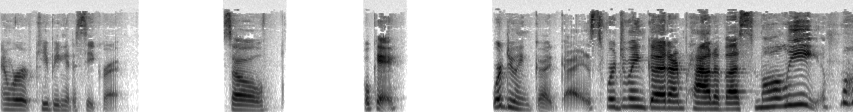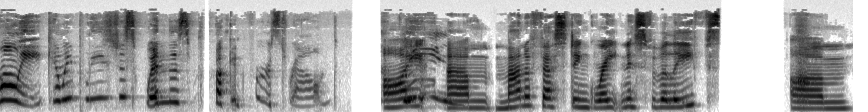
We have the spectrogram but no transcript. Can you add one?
and we're keeping it a secret. So, okay, we're doing good, guys. We're doing good. I'm proud of us, Molly. Molly, can we please just win this fucking first round? I am manifesting greatness for the Leafs. Um,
